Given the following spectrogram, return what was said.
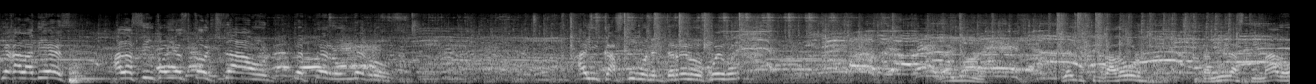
Llega la 10. A las 5 y es touchdown de perros negros. Hay un castigo en el terreno de juego. Y hay, un jugador también lastimado.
